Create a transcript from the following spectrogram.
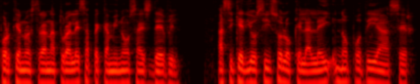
porque nuestra naturaleza pecaminosa es débil. Así que Dios hizo lo que la ley no podía hacer.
